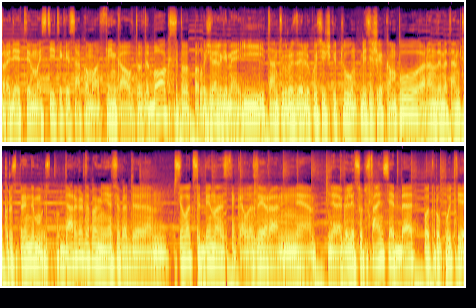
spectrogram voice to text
pradėti mąstyti, kai sakoma, think out of the box, žvelgime į tam tikrus dalykus iš kitų visiškai kampų, randame tam tikrus sprendimus. Dar kartą paminėsiu, kad psilocibinas, tiek LSD yra ne nelegali substancija, bet po truputį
